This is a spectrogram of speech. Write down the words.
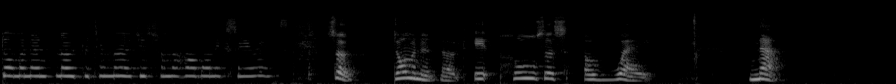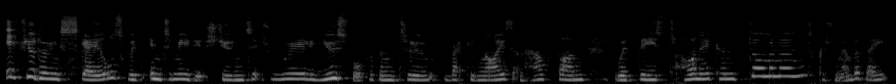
dominant note that emerges from the harmonic series. So, dominant note, it pulls us away. Now, if you're doing scales with intermediate students, it's really useful for them to recognise and have fun with these tonic and dominant, because remember, they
